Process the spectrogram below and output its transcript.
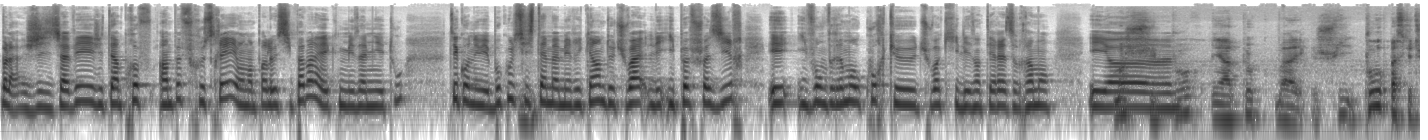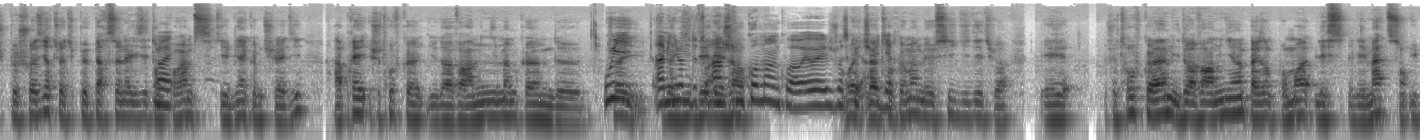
voilà, j'avais, j'étais un peu, un peu frustrée, et on en parlait aussi pas mal avec mes amis et tout, tu sais qu'on aimait beaucoup le système américain de, tu vois, les- ils peuvent choisir, et ils vont vraiment au cours que, tu vois, qui les intéresse vraiment. Et, Moi, je euh, suis pour et un peu. bah, je suis pour parce que tu peux choisir, tu vois, tu peux personnaliser ton Ouais. programme, ce qui est bien, comme tu l'as dit. Après, je trouve qu'il doit y avoir un minimum quand même de. vois, oui, un minimum de un tronc commun, quoi, ouais, ouais, je vois ce Ouais, que tu veux un dire. tronc commun, mais aussi guidé, tu vois. Et je trouve quand même, il doit y avoir un minimum. Par exemple, pour moi, les, les maths sont hy-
